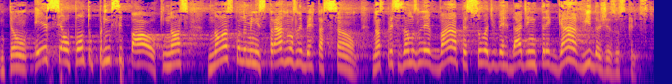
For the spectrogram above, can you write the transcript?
Então, esse é o ponto principal que nós, nós quando ministrarmos libertação, nós precisamos levar a pessoa de verdade a entregar a vida a Jesus Cristo.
